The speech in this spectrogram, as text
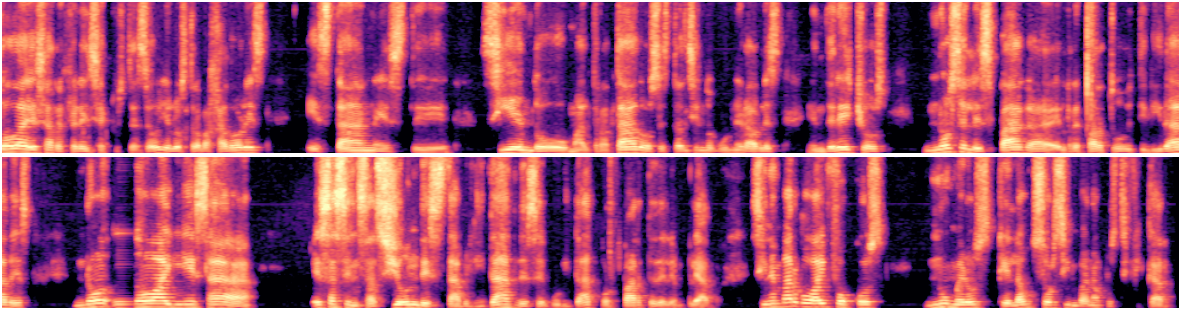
toda esa referencia que usted hace, oye, los trabajadores están este, siendo maltratados, están siendo vulnerables en derechos, no se les paga el reparto de utilidades, no, no hay esa, esa sensación de estabilidad, de seguridad por parte del empleado. Sin embargo, hay focos, números que el outsourcing van a justificar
